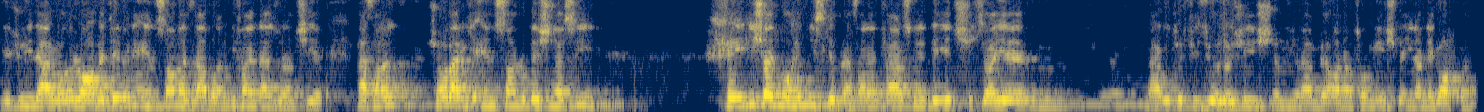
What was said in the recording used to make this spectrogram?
یه جوری در واقع رابطه بین انسان و زبان. می‌فهمید منظورم چیه؟ مثلا شما برای اینکه انسان رو بشناسی خیلی شاید مهم نیست که مثلا فرض کنید به یه چیزای مربوط به فیزیولوژیش نمی‌دونم به آناتومیش به اینا نگاه کنید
